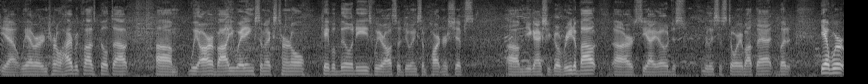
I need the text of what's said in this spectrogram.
you know, we have our internal hybrid clouds built out. Um, we are evaluating some external capabilities. We are also doing some partnerships. Um, you can actually go read about, uh, our CIO just released a story about that. But yeah, we're,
